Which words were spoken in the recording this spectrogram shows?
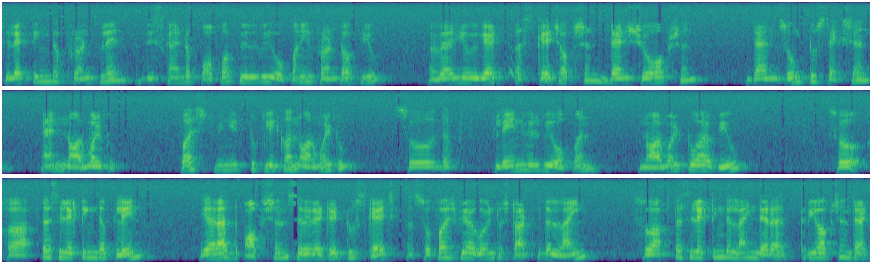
selecting the front plane this kind of pop-up will be open in front of you where you get a sketch option then show option then zoom to section and normal to first we need to click on normal to so the plane will be open normal to our view. So uh, after selecting the plane here are the options related to sketch. So first we are going to start with the line so after selecting the line there are three options that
